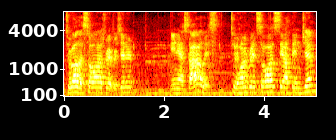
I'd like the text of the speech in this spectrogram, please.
Two other sires represented in our sale is two homebred sires, Southend Gem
